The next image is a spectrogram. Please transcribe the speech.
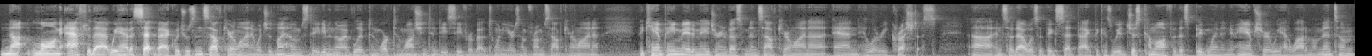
not long after that, we had a setback, which was in South Carolina, which is my home state, even though I've lived and worked in Washington, D.C. for about 20 years. I'm from South Carolina the campaign made a major investment in South Carolina, and Hillary crushed us. Uh, and so that was a big setback because we had just come off of this big win in New Hampshire. We had a lot of momentum,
